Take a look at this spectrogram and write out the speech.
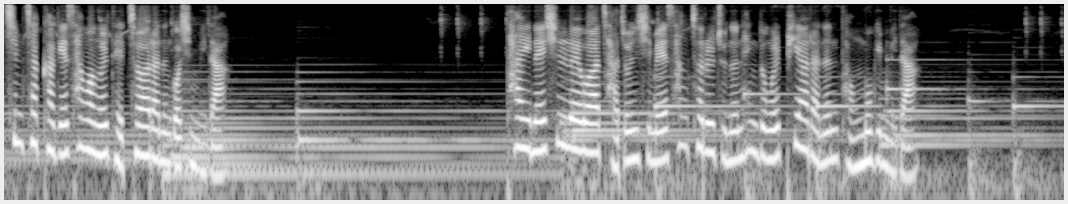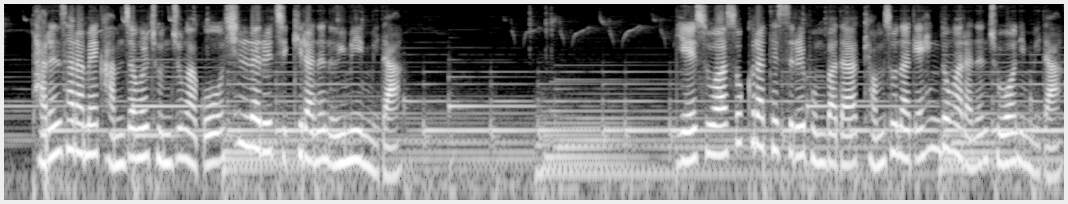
침착하게 상황을 대처하라는 것입니다. 타인의 신뢰와 자존심에 상처를 주는 행동을 피하라는 덕목입니다. 다른 사람의 감정을 존중하고 신뢰를 지키라는 의미입니다. 예수와 소크라테스를 본받아 겸손하게 행동하라는 조언입니다.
